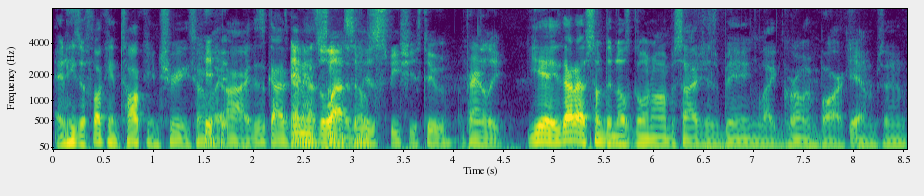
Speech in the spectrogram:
And he's a fucking talking tree. So I'm like, all right, this guy's got to and have he's the last something of his species too. Apparently, Yeah, he's got to have something else going on besides just being like growing bark. You Yeah. know what I'm saying?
